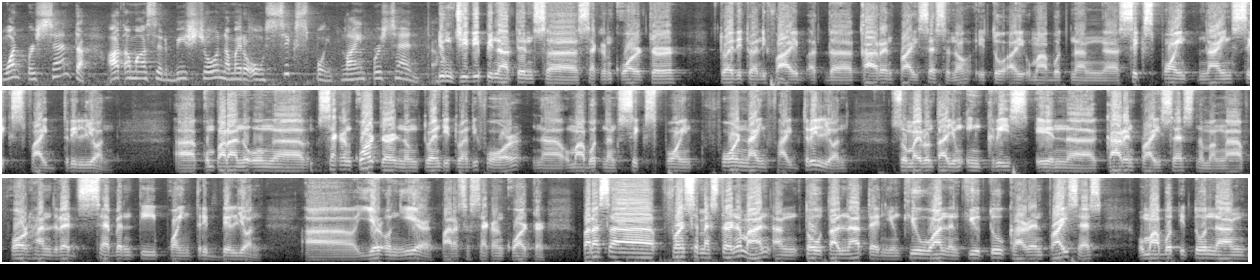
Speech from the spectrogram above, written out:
at ang mga serbisyo na mayroong 6.9%. Yung GDP natin sa second quarter 2025 at the current prices, ano, ito ay umabot ng uh, 6.965 trillion. Uh, kumpara noong uh, second quarter ng 2024 na umabot ng 6.495 trillion, so mayroon tayong increase in uh, current prices na mga 470.3 billion uh, year on year para sa second quarter. Para sa first semester naman, ang total natin, yung Q1 and Q2 current prices, umabot ito ng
